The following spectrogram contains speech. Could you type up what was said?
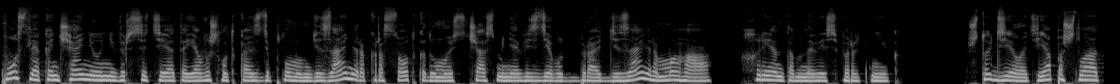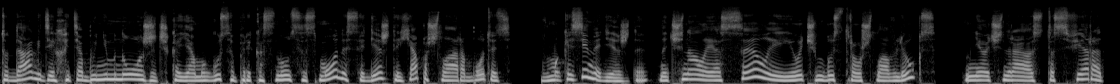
После окончания университета я вышла такая с дипломом дизайнера, красотка. Думаю, сейчас меня везде будут брать дизайнером. Ага, хрен там на весь воротник. Что делать? Я пошла туда, где хотя бы немножечко я могу соприкоснуться с модой, с одеждой. Я пошла работать в магазин одежды. Начинала я с селы и очень быстро ушла в люкс. Мне очень нравилась эта сфера.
